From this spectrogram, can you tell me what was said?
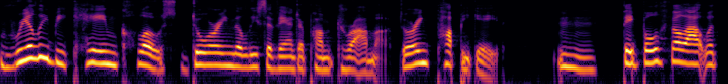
really became close during the Lisa Vanderpump drama, during Puppygate. Mm-hmm. They both fell out with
